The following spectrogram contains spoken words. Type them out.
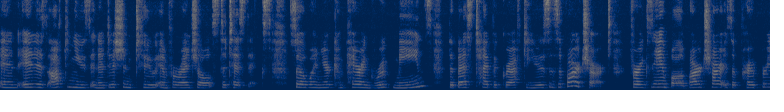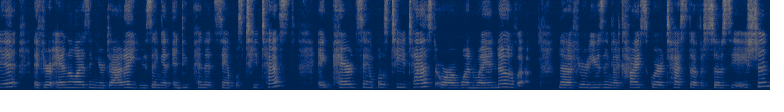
and it is often used in addition to inferential statistics. So when you're comparing group means the best type of graph to use is a bar chart. For example, a bar chart is appropriate if you're analyzing your data using an independent samples t-test, a paired samples t-test, or a one-way ANOVA. Now, if you're using a chi-square test of association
